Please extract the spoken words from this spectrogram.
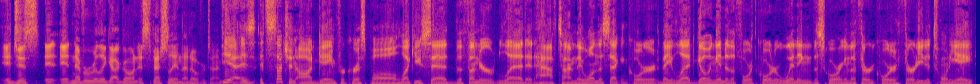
it just it, it never really got going, especially in that overtime. Yeah, it's, it's such an odd game for Chris Paul. Like you said, the Thunder led at halftime. They won the second quarter. They led going into the fourth quarter, winning the scoring in the third quarter, thirty to twenty-eight.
